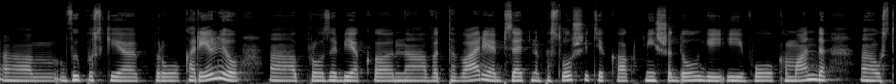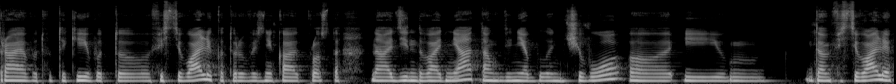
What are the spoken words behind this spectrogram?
выпуске про Карелию, а, про забег на Ваттаваре. Обязательно послушайте, как Миша Долгий и его команда а, устраивают вот такие вот э, фестивали, которые возникают просто на один-два дня, там, где не было ничего, а, и там фестивали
